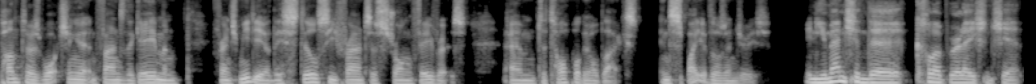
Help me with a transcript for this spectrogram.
punters watching it and fans of the game and French media, they still see France as strong favourites um, to topple the All Blacks in spite of those injuries. And you mentioned the club relationship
